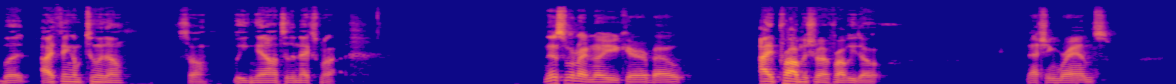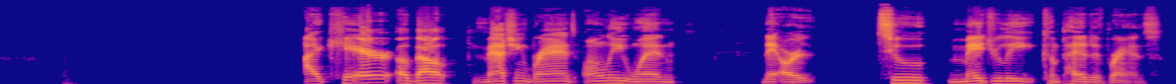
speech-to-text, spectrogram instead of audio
but I think I'm 2 0. So we can get on to the next one. This one I know you care about. I promise you, I probably don't. Matching brands. I care about matching brands only when they are two majorly competitive brands.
